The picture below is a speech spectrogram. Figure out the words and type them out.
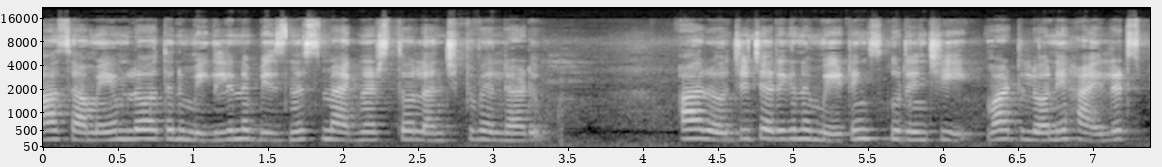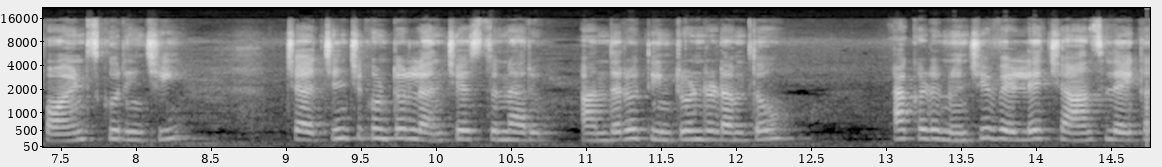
ఆ సమయంలో అతను మిగిలిన బిజినెస్ మ్యాగ్నెట్స్తో లంచ్కి వెళ్ళాడు. ఆ రోజు జరిగిన మీటింగ్స్ గురించి వాటిలోని హైలైట్స్ పాయింట్స్ గురించి చర్చించుకుంటూ లంచ్ చేస్తున్నారు. అందరూ తింటుండడంతో అక్కడి నుంచి వెళ్ళే ఛాన్స్ లేక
